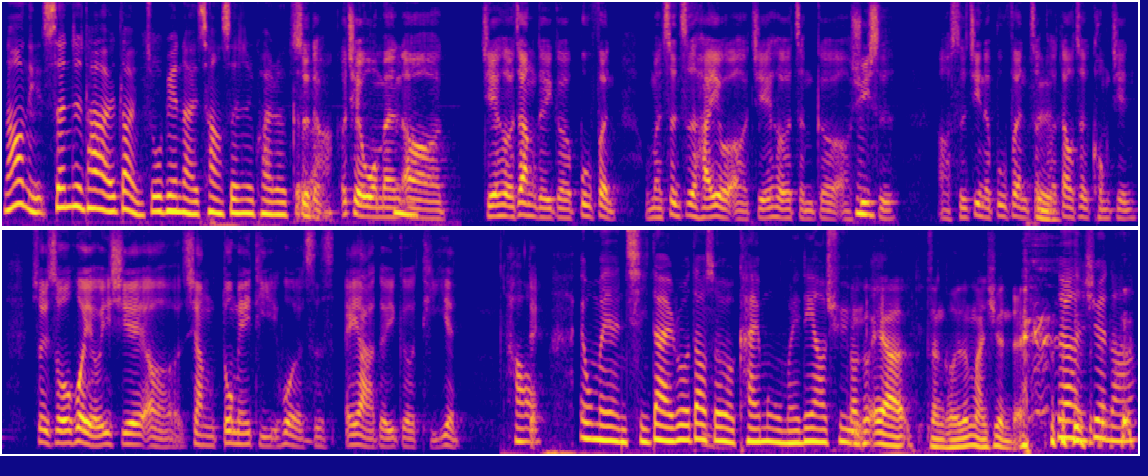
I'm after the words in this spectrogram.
然后你生日，他还到你桌边来唱生日快乐歌。是的，而且我们呃结合这样的一个部分，我们甚至还有呃结合整个呃虚实啊实境的部分整合到这个空间，所以说会有一些呃像多媒体或者是 AR 的一个体验。好，哎、欸，我们也很期待，如果到时候有开幕，嗯、我们一定要去。那跟 AR 整合的蛮炫的，对啊，很炫啊。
